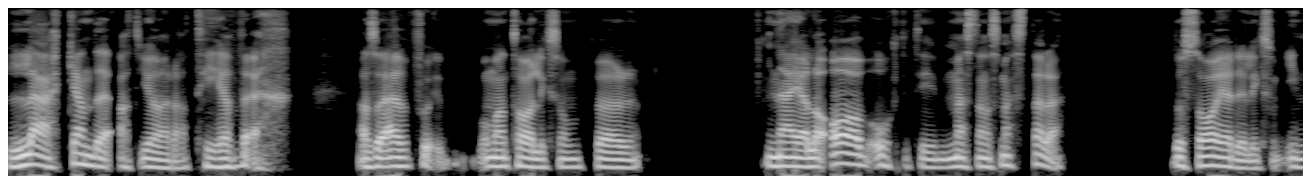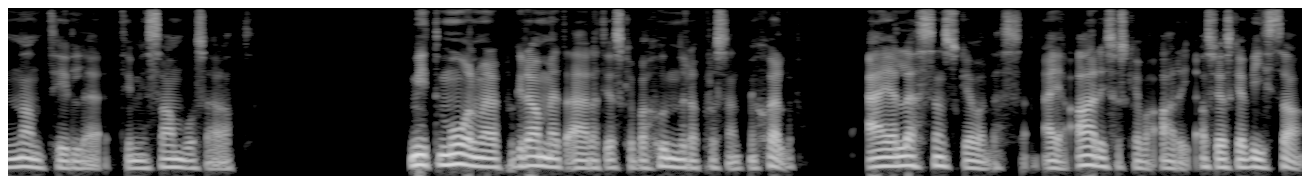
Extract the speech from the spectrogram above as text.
läkande att göra tv. Alltså, om man tar liksom för när jag la av och åkte till Mästarnas mästare, då sa jag det liksom innan till, eh, till min sambo så att mitt mål med det här programmet är att jag ska vara 100 procent mig själv. Är jag ledsen så ska jag vara ledsen. Är jag arg så ska jag vara arg. Alltså jag ska visa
